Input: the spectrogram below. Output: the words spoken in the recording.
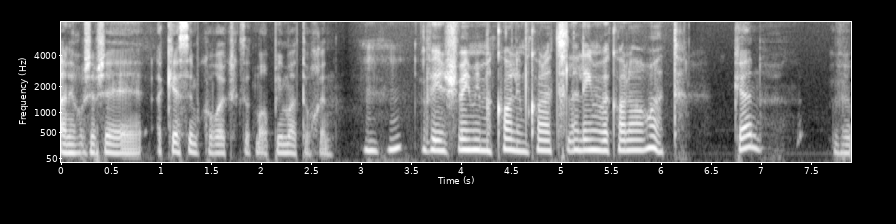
אני חושב שהקסם קורה כשקצת מרפים מהתוכן. Mm-hmm. ויושבים עם הכל, עם כל הצללים וכל האורות. כן, ו...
